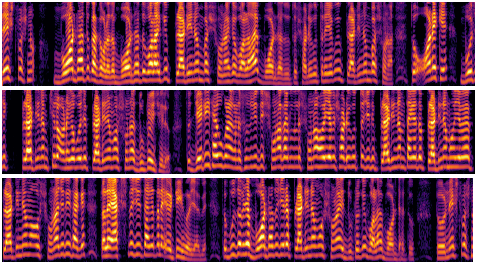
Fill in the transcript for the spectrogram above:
নেক্সট প্রশ্ন, বর ধাতু কাকে বলা হয়? বর ধাতু বলা হয় কি? প্লাটিনাম বা সোনাকে বলা হয় বর ধাতু। তো সঠিক উত্তরে যাবে প্লাটিনাম বা সোনা। তো অনেকে বলছে প্ল্যাটিনাম ছিল, অনেকে বলছে প্ল্যাটিনাম আর সোনা দুটোই ছিল। তো যেটি থাকুক না কেন, শুধু যদি সোনা থাকলে তাহলে সোনা হয়ে যাবে সঠিক উত্তর। যদি প্লাটিনাম থাকে তো প্লাটিনাম হয়ে যাবে। প্লাটিনাম ও সোনা যদি থাকে, তাহলে একসাথে যদি থাকে তাহলে এটি হয়ে যাবে। তো বুঝতে পারছি বর ধাতু যেটা প্লাটিনাম ও সোনা এই দুটোকে বলা হয় বর ধাতু। তো নেক্সট প্রশ্ন,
